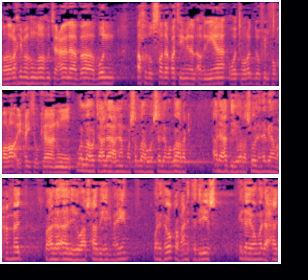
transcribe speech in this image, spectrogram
قال رحمه الله تعالى باب أخذ الصدقة من الأغنياء وترد في الفقراء حيث كانوا. والله تعالى أعلم وصلى الله وسلم وبارك على عبده ورسوله نبينا محمد وعلى آله وأصحابه أجمعين ونتوقف عن التدريس إلى يوم الأحد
